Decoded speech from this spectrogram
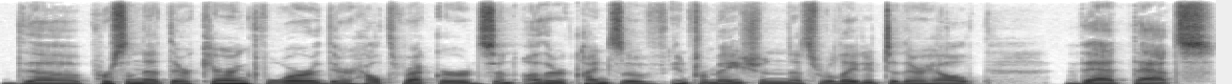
the person that they're caring for, their health records, and other kinds of information that's related to their health, that that's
